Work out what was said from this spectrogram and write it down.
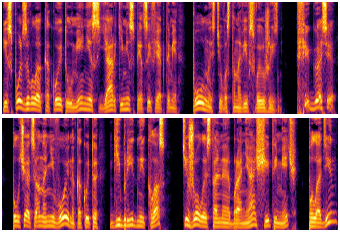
использовала какое-то умение с яркими спецэффектами, полностью восстановив свою жизнь. Фига себе! Получается, она не воин, а какой-то гибридный класс? Тяжелая стальная броня, щит и меч? Паладин?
